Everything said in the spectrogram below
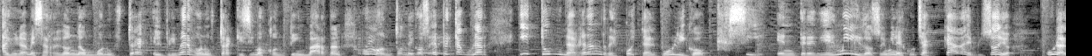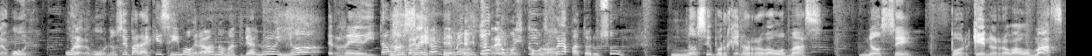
hay una mesa redonda, un bonus track, el primer bonus track que hicimos con Tim Burton, un montón de cosas, espectacular, y tuvo una gran respuesta del público, casi entre 10.000 y 12.000 escuchas cada episodio. Una locura, una locura. No sé para qué seguimos grabando material nuevo y no reeditamos No sé. constantemente todo como, como si fuera Patoruzú. No sé por qué nos robamos más. No sé por qué nos robamos más.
